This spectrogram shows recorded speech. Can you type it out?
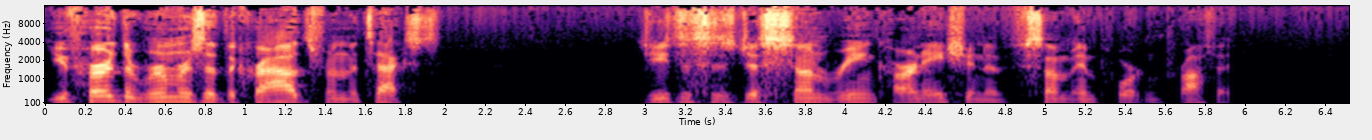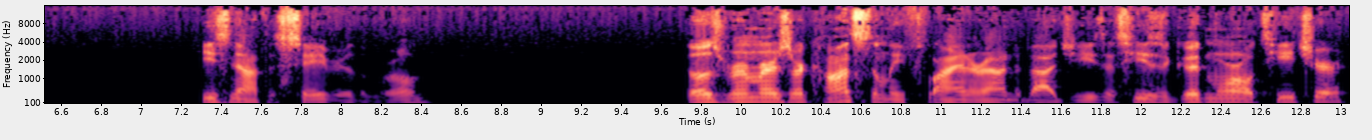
You've heard the rumors of the crowds from the text. Jesus is just some reincarnation of some important prophet. He's not the Savior of the world. Those rumors are constantly flying around about Jesus. He's a good moral teacher.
